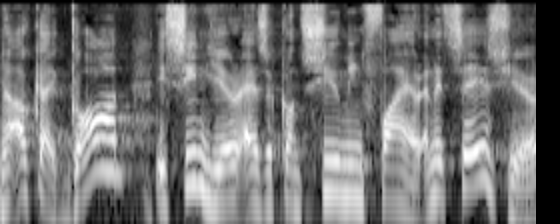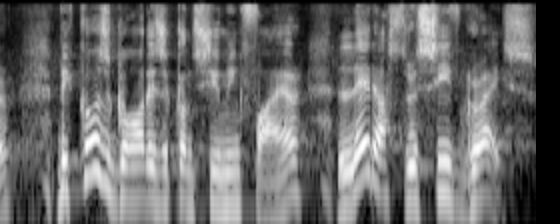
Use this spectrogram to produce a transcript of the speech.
Now, okay, God is seen here as a consuming fire. And it says here, because God is a consuming fire, let us receive grace.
